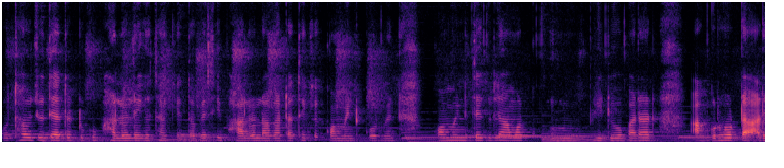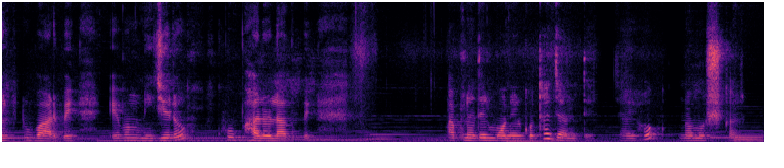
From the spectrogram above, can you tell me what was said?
কোথাও যদি এতটুকু ভালো লেগে থাকে, তবে সেই ভালো লাগাটা থেকে কমেন্ট করবেন। কমেন্ট দেখলে আমার ভিডিও করার আগ্রহটা আরেকটু বাড়বে এবং নিজেরও খুব ভালো লাগবে। আপনাদের মনের কথা জানতে। যাই হোক, নমস্কার।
